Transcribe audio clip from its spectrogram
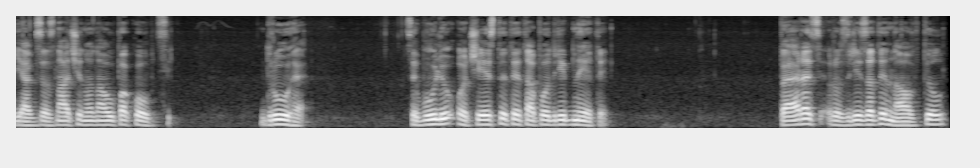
як зазначено на упаковці. Друге. Цибулю очистити та подрібнити. Перець розрізати навпіл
